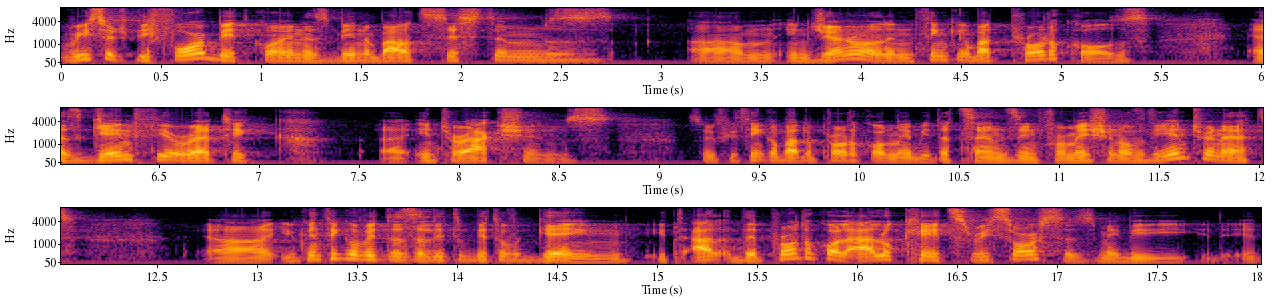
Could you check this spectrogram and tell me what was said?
research before Bitcoin has been about systems um, in general and thinking about protocols as game theoretic uh, interactions. So if you think about a protocol maybe that sends information over the internet, uh, you can think of it as a little bit of a game. It, the protocol allocates resources. Maybe it, it,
